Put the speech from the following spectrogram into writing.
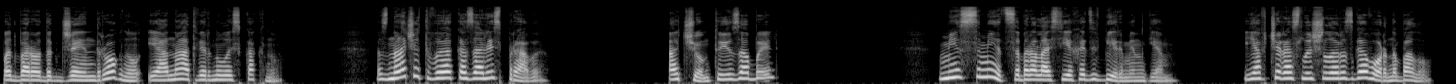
Подбородок Джейн дрогнул, и она отвернулась к окну. «Значит, вы оказались правы». «О чем ты, Изабель?» Мисс Смит собралась ехать в Бирмингем. Я вчера слышала разговор на балу.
